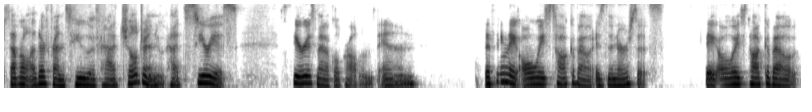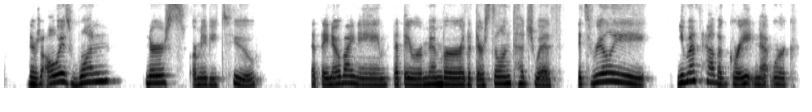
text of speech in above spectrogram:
several other friends who have had children who've had serious, serious medical problems. And the thing they always talk about is the nurses. They always talk about there's always one nurse or maybe two that they know by name, that they remember, that they're still in touch with. It's really, you must have a great network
